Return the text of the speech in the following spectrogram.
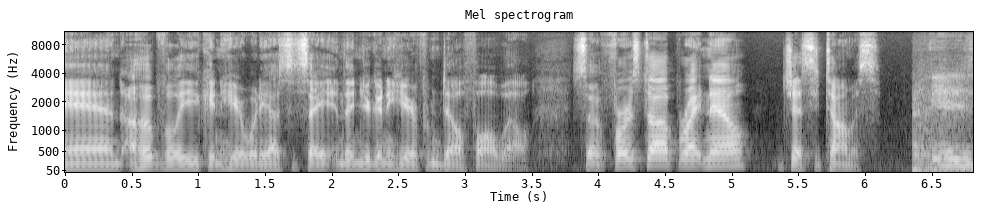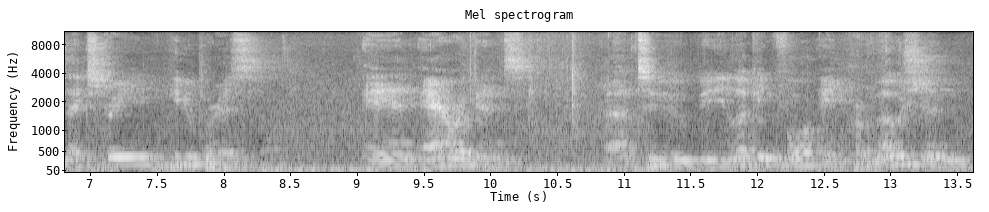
and uh, hopefully you can hear what he has to say, and then you're going to hear from Dale Folwell. So first up, right now, Jesse Thomas. It is extreme hubris and arrogance uh, to be looking for a promotion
